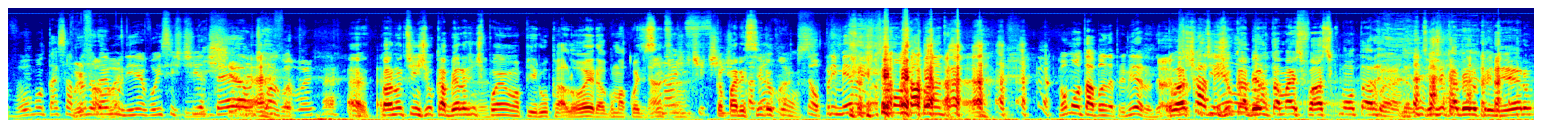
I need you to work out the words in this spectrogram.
vou- montar essa Por banda da favor. harmonia, eu vou insistir Vixe, até a né? última gota. É, pra não tingir o cabelo, a gente põe uma peruca loira, alguma coisa Não, assim. não, a fica- gente tinge fica o parecido cabelo, com. Não, primeiro a gente precisa montar a banda. Vamos montar a banda primeiro? Depois Eu acho que tingir o cabelo mano. tá mais fácil que montar a banda. Tinge o cabelo primeiro,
